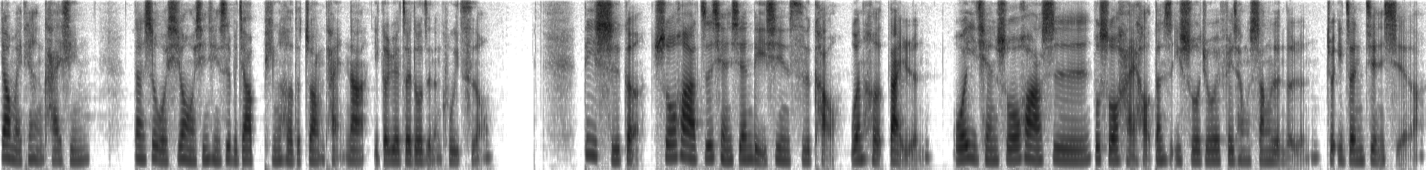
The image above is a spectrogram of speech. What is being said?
要每天很开心，但是我希望我心情是比较平和的状态。那一个月最多只能哭一次哦。第十个，说话之前先理性思考，温和待人。我以前说话是不说还好，但是一说就会非常伤人的人，就一针见血啦。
